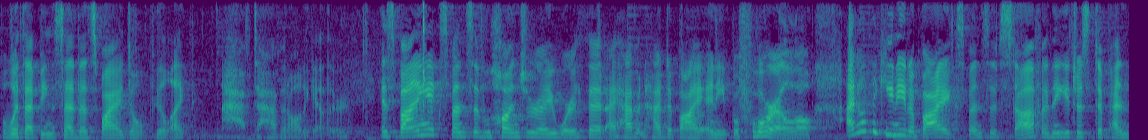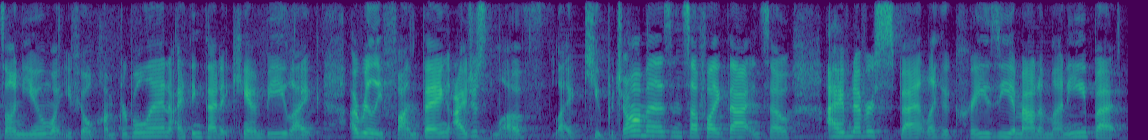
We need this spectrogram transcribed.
But with that being said, that's why I don't feel like have to have it all together. Is buying expensive lingerie worth it? I haven't had to buy any before, lol. I don't think you need to buy expensive stuff. I think it just depends on you and what you feel comfortable in. I think that it can be like a really fun thing. I just love like cute pajamas and stuff like that. And so I've never spent like a crazy amount of money, but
